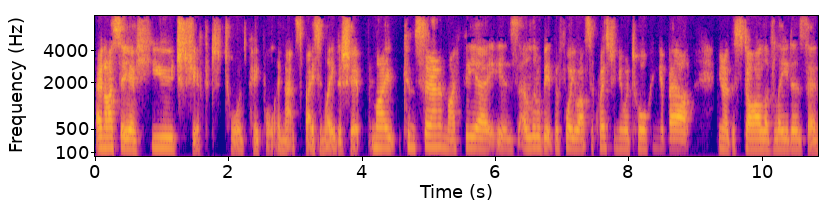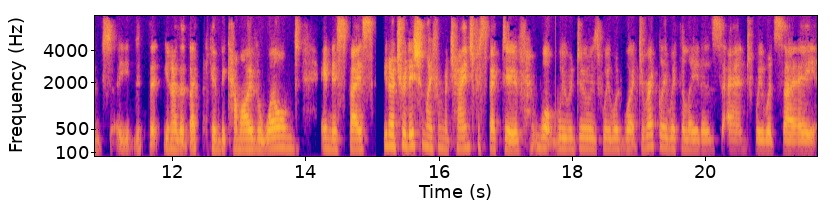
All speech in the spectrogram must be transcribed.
And I see a huge shift towards people in that space in leadership. My concern and my fear is a little bit before you ask the question, you were talking about you know the style of leaders and uh, that you know that they can become overwhelmed in this space. You know traditionally from a change perspective what we would do is we would work directly with the leaders and we would say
